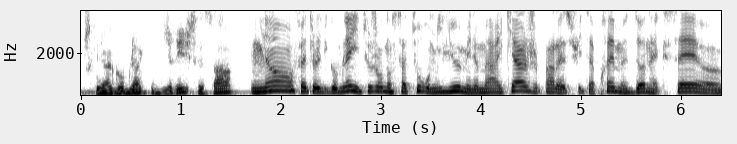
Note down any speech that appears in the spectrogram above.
Parce qu'il y a un gobelin qui te dirige, c'est ça? Non, en fait, le gobelin est toujours dans sa tour au milieu, mais le marécage, par la suite, après, me donne accès euh,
